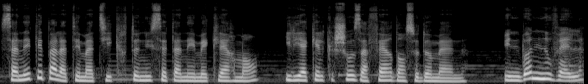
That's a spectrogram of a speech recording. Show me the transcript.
Ça n'était pas la thématique retenue cette année mais clairement, il y a quelque chose à faire dans ce domaine. Une bonne nouvelle,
